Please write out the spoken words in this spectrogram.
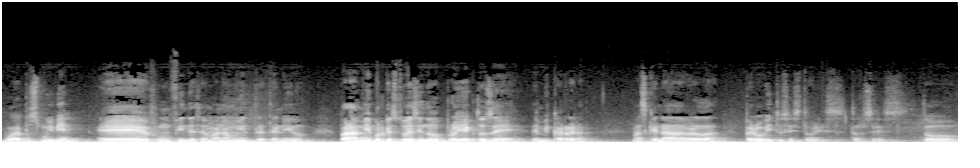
Bueno, pues muy bien. Eh, fue un fin de semana muy entretenido. Para mí, porque estuve haciendo proyectos de, de mi carrera, más que nada, ¿verdad? Pero vi tus historias, entonces, todo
